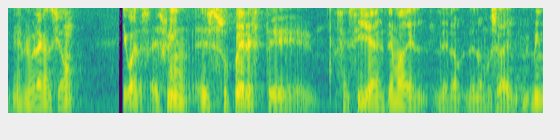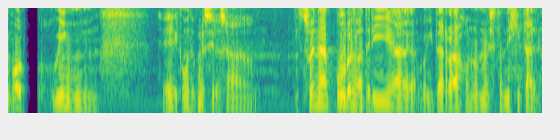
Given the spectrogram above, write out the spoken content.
es mi primera canción. Igual, es bien, es súper este, sencilla en el tema del, de, la, de la música. Es bien, bien eh, ¿cómo te puedo decir? O sea, suena puro la batería, la guitarra abajo, ¿no? no es tan digital.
